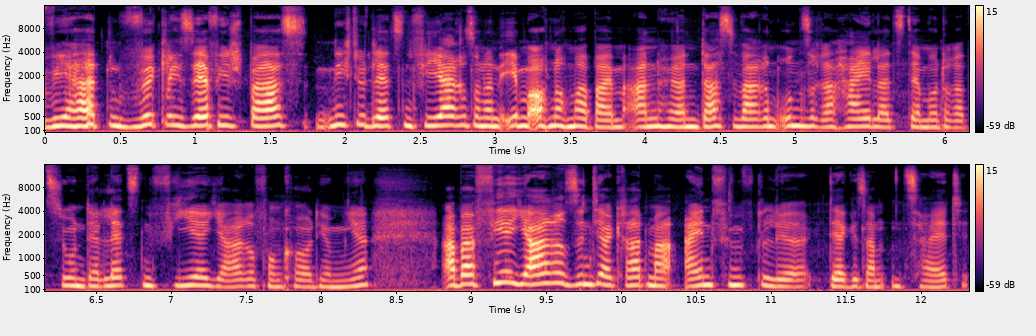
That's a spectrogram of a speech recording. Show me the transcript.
Wir hatten wirklich sehr viel Spaß, nicht nur die letzten vier Jahre, sondern eben auch nochmal beim Anhören. Das waren unsere Highlights der Moderation der letzten vier Jahre von Cordy und mir. Aber vier Jahre sind ja gerade mal ein Fünftel der gesamten Zeit,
